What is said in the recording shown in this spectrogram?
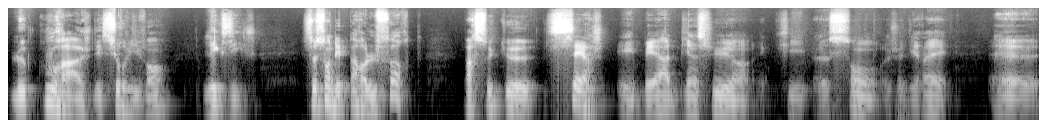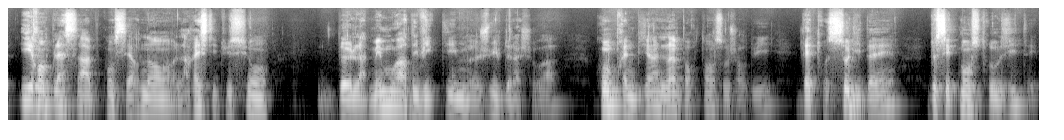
le courage des survivants l'exige. Ce sont des paroles fortes parce que Serge et Béat, bien sûr, qui euh, sont, je dirais, euh, irremplaçables concernant la restitution de la mémoire des victimes juives de la Shoah, comprennent bien l'importance aujourd'hui d'être solidaires de cette monstruosité.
